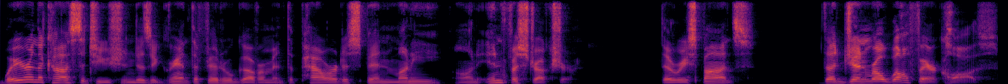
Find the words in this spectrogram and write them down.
Where in the Constitution does it grant the federal government the power to spend money on infrastructure? The response the General Welfare Clause.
